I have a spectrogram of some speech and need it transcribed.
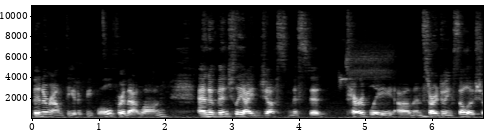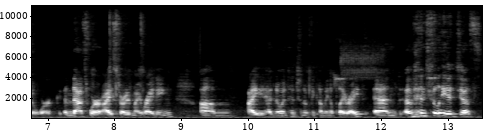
been around theater people for that long, and eventually I just missed it terribly um, and started doing solo show work, and that's where I started my writing. Um, I had no intention of becoming a playwright, and eventually it just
